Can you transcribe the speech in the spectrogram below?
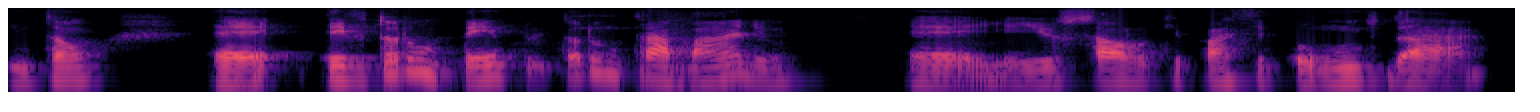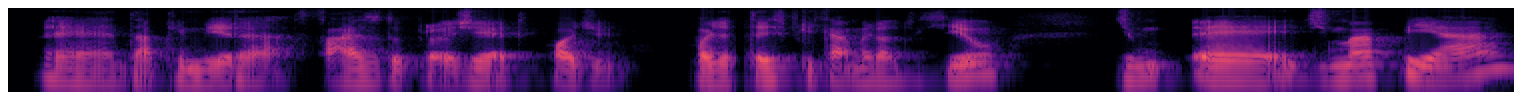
Então, é, teve todo um tempo e todo um trabalho, é, e aí o Saulo, que participou muito da, é, da primeira fase do projeto, pode, pode até explicar melhor do que eu, de, de mapear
